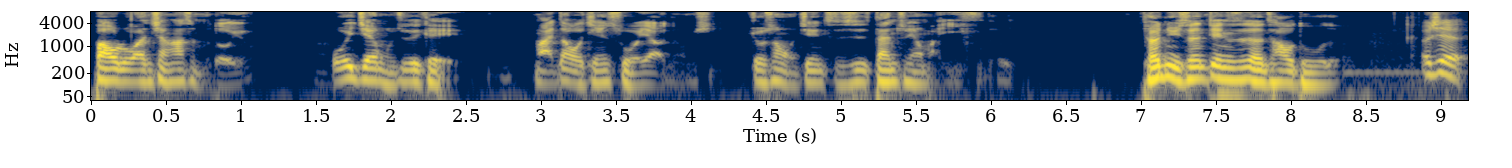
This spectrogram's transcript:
包罗万象，他什么都有。我一间我就是可以买到我今天所要的东西，就算我今天只是单纯要买衣服而已。可女生店真的超多的，而且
